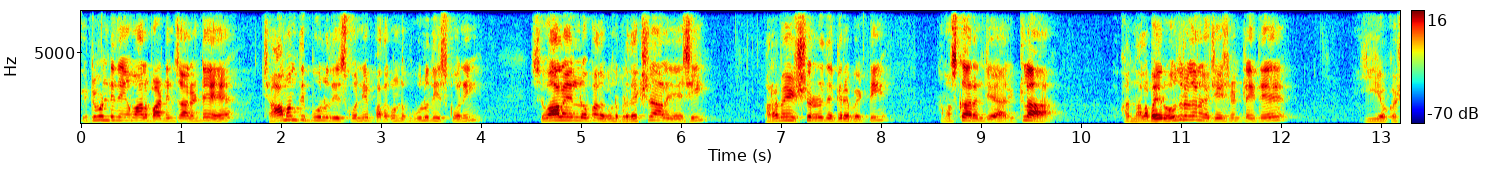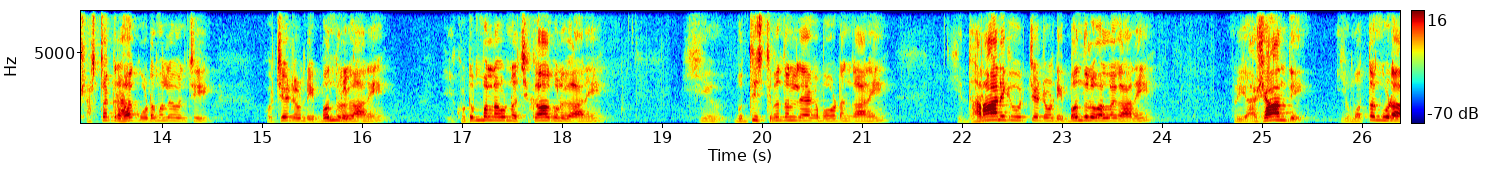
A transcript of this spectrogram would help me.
ఎటువంటి నియమాలు పాటించాలంటే చామంతి పూలు తీసుకొని పదకొండు పూలు తీసుకొని శివాలయంలో పదకొండు ప్రదక్షిణాలు చేసి పరమేశ్వరుడి దగ్గర పెట్టి నమస్కారం చేయాలి. ఇట్లా ఒక నలభై రోజులు కనుక చేసినట్లయితే ఈ యొక్క షష్టగ్రహ కూటమిలోంచి వచ్చేటువంటి ఇబ్బందులు కానీ ఈ కుటుంబంలో ఉన్న చికాకులు కానీ ఈ బుద్ధి స్థిమితం లేకపోవడం కానీ ఈ ధనానికి వచ్చేటువంటి ఇబ్బందుల వల్ల కానీ మరి ఈ అశాంతి ఈ మొత్తం కూడా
